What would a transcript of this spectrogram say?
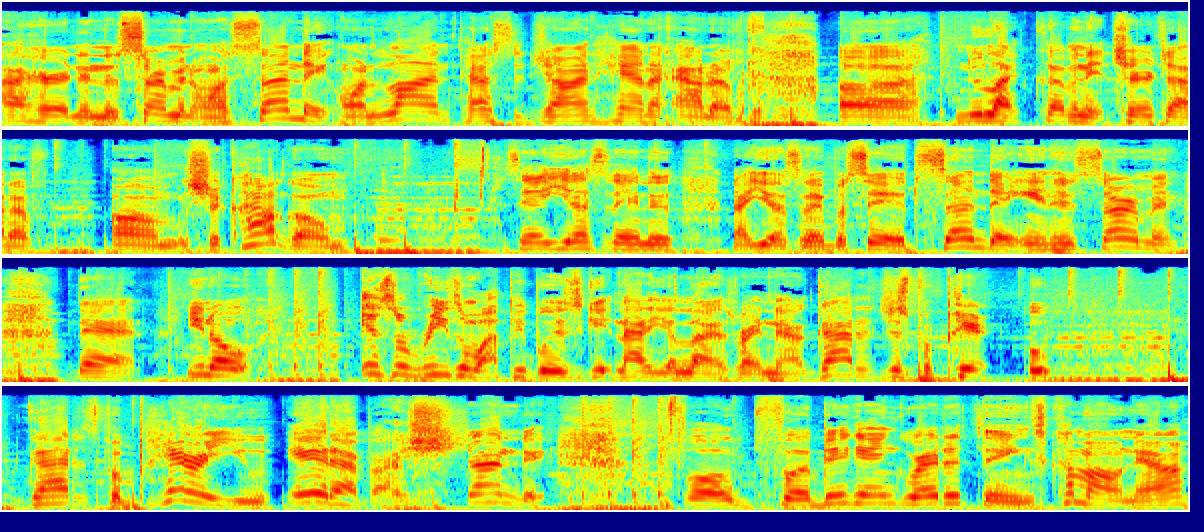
I heard in the sermon on Sunday online, Pastor John Hannah out of uh, New Life Covenant Church out of um, Chicago said yesterday, in his, not yesterday, but said Sunday in his sermon that, you know, it's a reason why people is getting out of your lives right now. God is just prepared. God is preparing you eh, Sunday for for bigger and greater things. Come on now,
